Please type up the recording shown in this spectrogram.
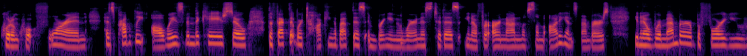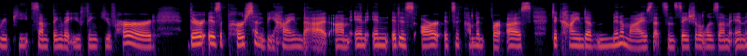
quote unquote foreign has probably always been the case. So the fact that we're talking about this and bringing awareness to this you know for our non-muslim audience members you know remember before you repeat something that you think you've heard there is a person behind that um, and and it is our it's incumbent for us to kind of minimize that sensationalism. And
